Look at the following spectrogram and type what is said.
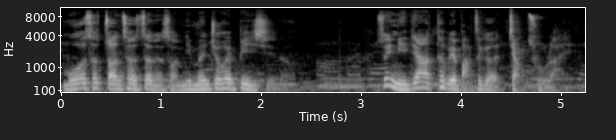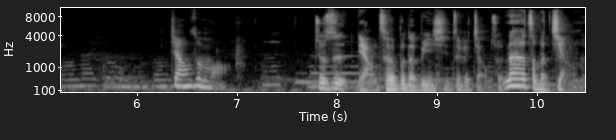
摩托车专车证的时候，你们就会并行了。所以你一定要特别把这个讲出来。讲什么？就是两车不得并行这个讲出来。那要怎么讲呢？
